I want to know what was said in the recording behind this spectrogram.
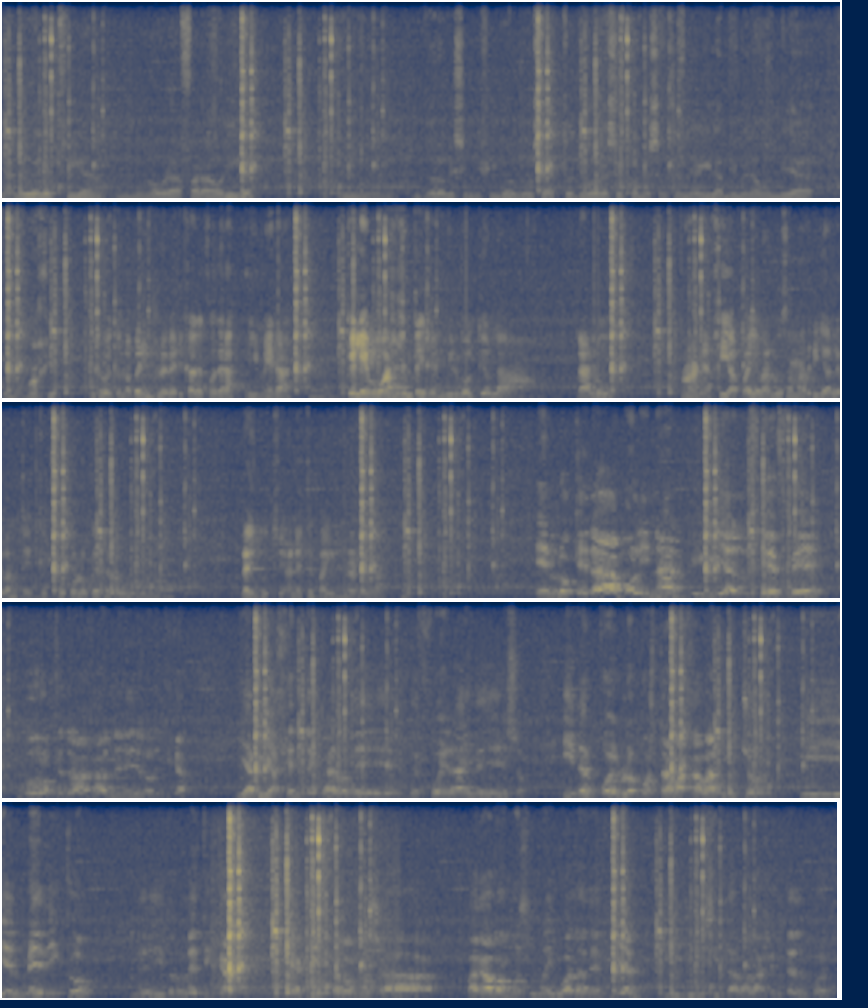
la luz eléctrica, una obra faraónica y, todo lo que significó, ¿no? O sea, esto tuvo que ser cuando se encendió aquí la primera bombilla como magia. Y sobre todo en la península ibérica, que fue de las primeras, que elevó a 66.000 voltios la, la luz, la energía para llevar luz a Madrid y al Levante, que fue por lo que se revolucionó la industria en este país en realidad. En lo que era Molinar vivía el jefe, todos los que trabajaban en hidroeléctrica, y había gente, claro, de, fuera y de eso. Y del pueblo pues trabajaban mucho. Y el médico de hidroeléctrica, que aquí estábamos a, pagábamos una iguala, decían, y visitaba a la gente del pueblo.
